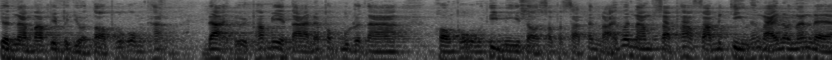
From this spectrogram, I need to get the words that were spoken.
จนนำมาเป็นประโยชน์ต่อพระองค์ท่าน ได้โดยพระเมตตาและพระกรุณาของพระองค์ที่มีต่อสรรพสัตว์ทั้งหลายก็นำสภาพความเป็นจริงทั้งหลายเหล่านั้นแหละ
